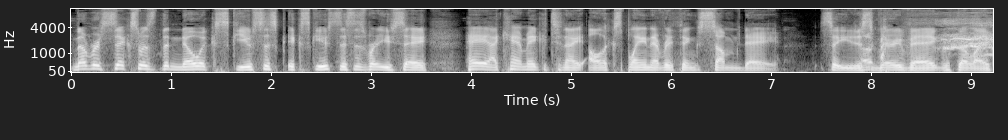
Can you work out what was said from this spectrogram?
Number six was the no excuses excuse. This is where you say, "Hey, I can't make it tonight. I'll explain everything someday." So you just very vague with the like.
